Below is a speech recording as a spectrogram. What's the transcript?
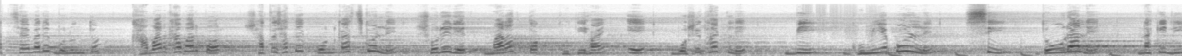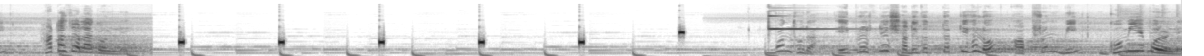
আচ্ছা এবারে বলুন তো, খাবার খাবার পর সাথে সাথে কোন কাজ করলে শরীরের মারাত্মক ক্ষতি হয়? এ, বসে থাকলে, বি, ঘুমিয়ে পড়লে, সি, দৌড়ালে, নাকি ডি, হাঁটাচলা করলে? এই প্রশ্নের সঠিক উত্তরটি হলো অপশন বি, ঘুমিয়ে পড়লে।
